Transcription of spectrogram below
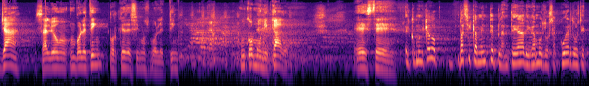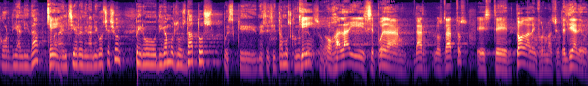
Ya salió un boletín. ¿Por qué decimos boletín? Un comunicado. Este... El comunicado básicamente plantea, digamos, los acuerdos de cordialidad para el cierre de la negociación, pero, digamos, los datos, pues, que necesitamos conocer. Sí, ojalá y se puedan dar los datos, este, toda la información del día de hoy.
